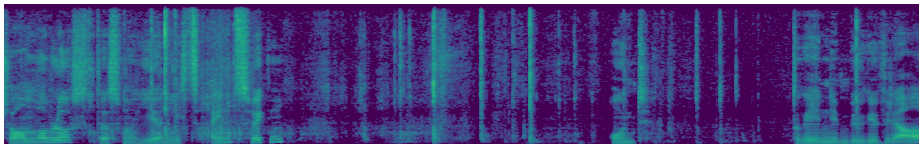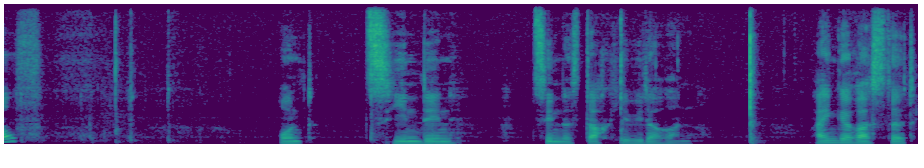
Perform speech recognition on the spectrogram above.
Schauen wir bloß, dass wir hier nichts einzwicken. Und drehen den Bügel wieder auf und ziehen, den, ziehen das Dach hier wieder ran. Eingerastet.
